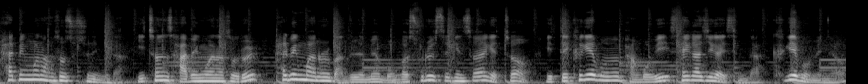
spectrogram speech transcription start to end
800만 화소 수준입니다. 2400만 화소를 800만으로 만들려면 뭔가 수를 쓰긴 써야겠죠. 이때 크게 보면 방법이 세 가지가 있습니다. 크게 보면요.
